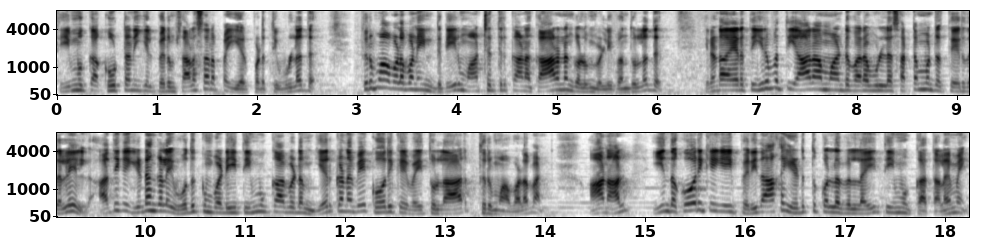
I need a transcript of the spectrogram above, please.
திமுக கூட்டணியில் பெரும் சலசலப்பை ஏற்படுத்தியுள்ளது. திருமாவளவனின் திடீர் மாற்றத்திற்கான காரணங்களும் வெளிவந்துள்ளது. இரண்டாயிரத்தி இருபத்தி ஆறாம் ஆண்டு வரவுள்ள சட்டமன்ற தேர்தலில் அதிக இடங்களை ஒதுக்கும்படி திமுகவிடம் ஏற்கனவே கோரிக்கை வைத்துள்ளார் திருமாவளவன். ஆனால் இந்த கோரிக்கையை பெரிதாக எடுத்துக்கொள்ளவில்லை திமுக தலைமை.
